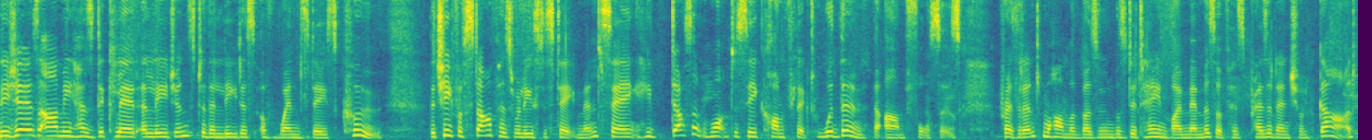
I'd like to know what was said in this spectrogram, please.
Niger's army has declared allegiance to the leaders of Wednesday's coup. The chief of staff has released a statement saying he doesn't want to see conflict within the armed forces. President Mohamed Bazoum was detained by members of his presidential guard.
